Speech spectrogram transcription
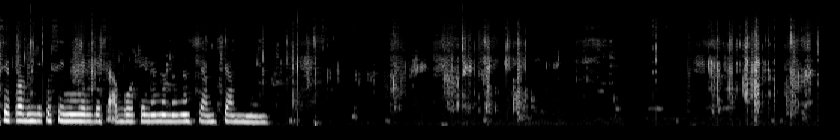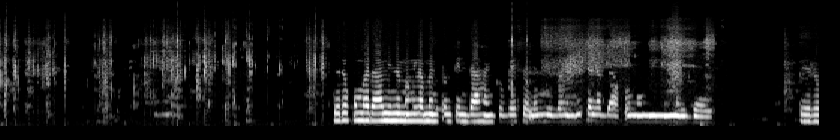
Kasi pag hindi ko siningil guys, abutin na naman ng siyam-siyam yun. Pero kung marami namang laman tong tindahan ko guys, alam niyo ba, hindi talaga ako naniningil guys. Pero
